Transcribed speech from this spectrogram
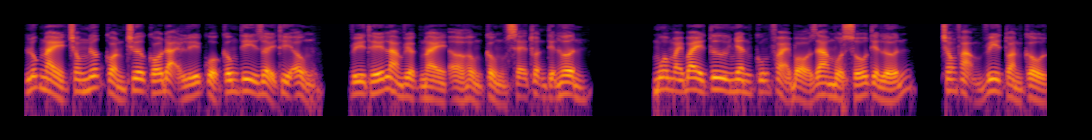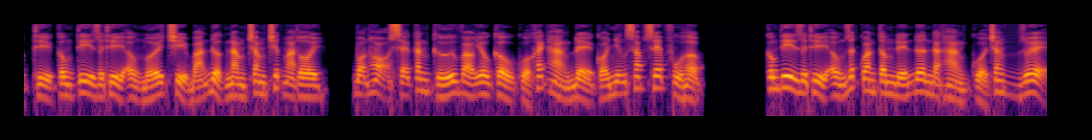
Lúc này trong nước còn chưa có đại lý của công ty dạy thị ổng, vì thế làm việc này ở Hồng Kông sẽ thuận tiện hơn. Mua máy bay tư nhân cũng phải bỏ ra một số tiền lớn, trong phạm vi toàn cầu thì công ty dạy thị ổng mới chỉ bán được 500 chiếc mà thôi, bọn họ sẽ căn cứ vào yêu cầu của khách hàng để có những sắp xếp phù hợp. Công ty dạy thị ổng rất quan tâm đến đơn đặt hàng của Trang Duệ,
